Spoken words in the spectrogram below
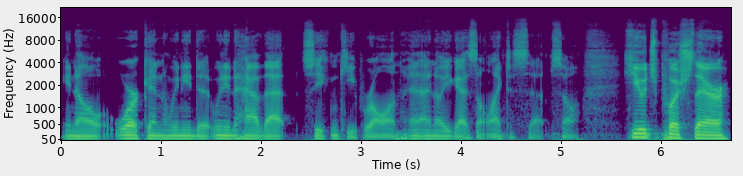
you know, working, we need to we need to have that so you can keep rolling. And I know you guys don't like to sit, so huge push there.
